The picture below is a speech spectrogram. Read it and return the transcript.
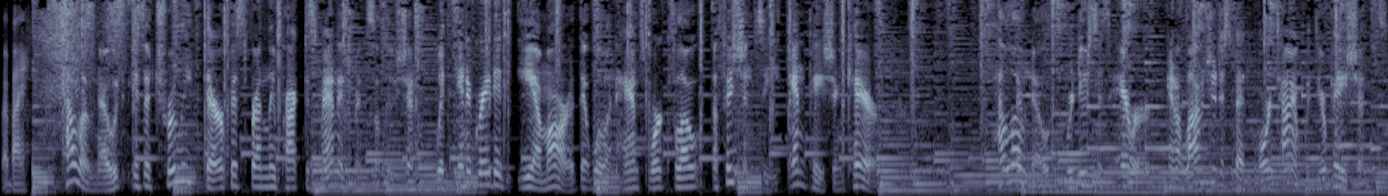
Bye bye. HelloNote is a truly therapist friendly practice management solution with integrated EMR that will enhance workflow, efficiency, and patient care. HelloNote reduces error and allows you to spend more time with your patients.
